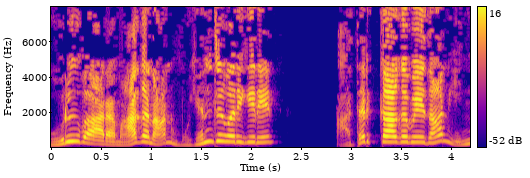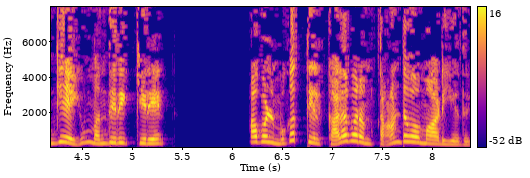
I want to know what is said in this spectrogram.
ஒரு வாரமாக நான் முயன்று வருகிறேன். அதற்காகவே தான் இங்கேயும் வந்திருக்கிறேன். அவள் முகத்தில் கலவரம் தாண்டவமாடியது.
